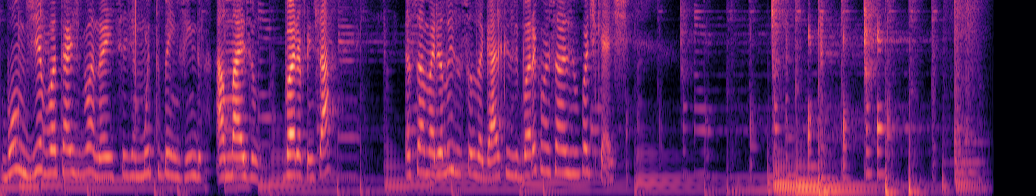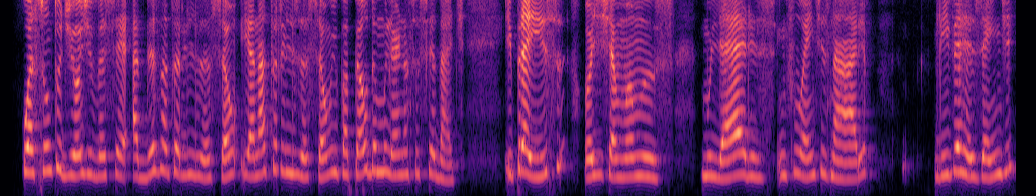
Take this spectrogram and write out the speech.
Bom dia, boa tarde, boa noite. Seja muito bem-vindo a mais um Bora Pensar? Eu sou a Maria Luísa Souza Gasques e bora começar mais um podcast. O assunto de hoje vai ser a desnaturalização e a naturalização e o papel da mulher na sociedade. E para isso, hoje chamamos mulheres influentes na área, Lívia Rezende,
